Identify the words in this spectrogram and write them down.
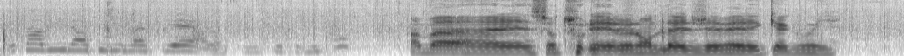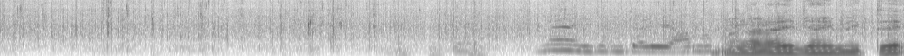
Autant mis l'anti-massière, alors c'est c'est comme ça. Ah bah, les- surtout les- le long de la LGV, les cagouilles. Ramasser. Voilà, là, il est bien humecté.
